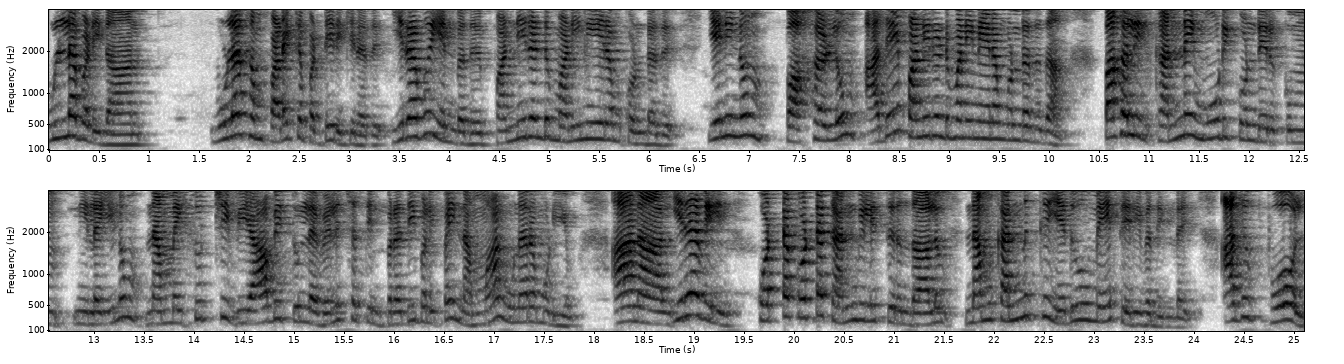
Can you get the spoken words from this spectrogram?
உள்ளபடிதான் உலகம் படைக்கப்பட்டிருக்கிறது. இரவு என்பது பன்னிரண்டு மணி நேரம் கொண்டது. எனினும் பகலும் அதே பன்னிரண்டு மணி நேரம் கொண்டதுதான். பகலில் கண்ணை மூடிக்கொண்டிருக்கும் நிலையிலும் நம்மை சுற்றி வியாபித்துள்ள வெளிச்சத்தின் பிரதிபலிப்பை நம்மால் உணர முடியும். ஆனால் இரவில் கொட்ட கொட்ட கண் விழித்திருந்தாலும் நம் கண்ணுக்கு எதுவுமே தெரிவதில்லை. அதுபோல்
